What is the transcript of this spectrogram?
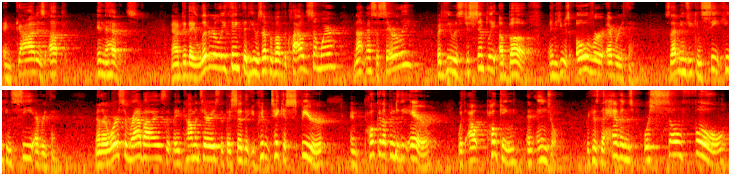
and God is up in the heavens. Now, did they literally think that he was up above the clouds somewhere? Not necessarily, but he was just simply above, and he was over everything. So that means you can see, he can see everything. Now, there were some rabbis that made commentaries that they said that you couldn't take a spear and poke it up into the air without poking an angel because the heavens were so full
